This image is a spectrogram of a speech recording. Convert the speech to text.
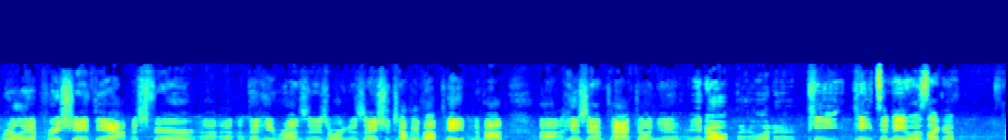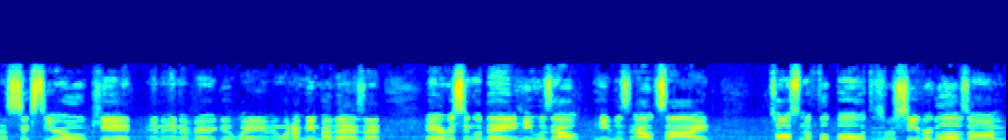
really appreciate the atmosphere uh, uh that he runs in his organization. Tell me about Pete and about uh, his impact on you. You know, Pete, Pete to me was like a, a 60 year old kid in, in a very good way. And what I mean by that is that every single day he was out, he was outside tossing the football with his receiver gloves on,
